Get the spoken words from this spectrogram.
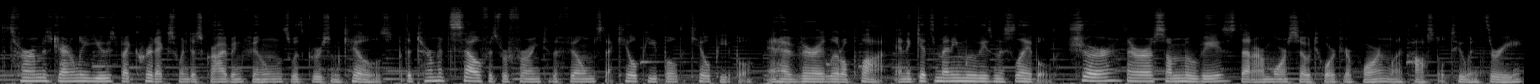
The term is generally used by critics when describing films with gruesome kills, but the term itself is referring to the films that kill people to kill people, and have very little plot, and it gets many movies mislabeled. Sure, there are some movies that are more so torture porn, like Hostel 2 and 3,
